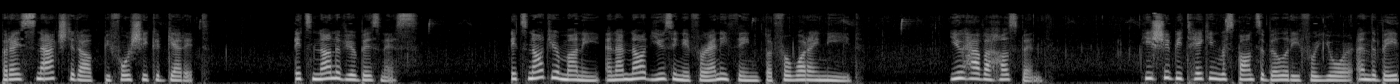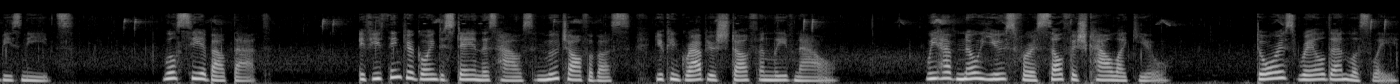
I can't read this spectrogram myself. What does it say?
but I snatched it up before she could get it. It's none of your business. It's not your money and I'm not using it for anything but for what I need. You have a husband. He should be taking responsibility for your and the baby's needs. We'll see about that. If you think you're going to stay in this house and mooch off of us, you can grab your stuff and leave now. We have no use for a selfish cow like you. Doris railed endlessly.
